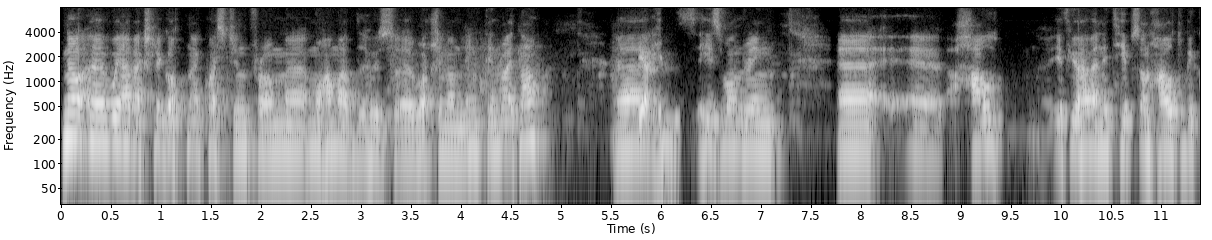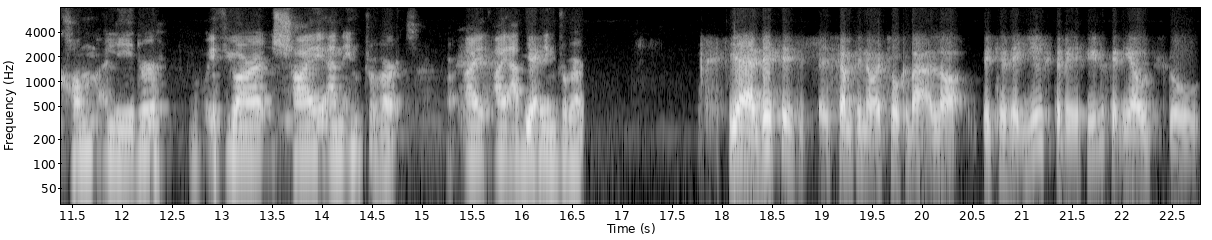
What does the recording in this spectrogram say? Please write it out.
No, uh, we have actually gotten a question from uh, Mohammed, who's uh, watching on LinkedIn right now. Uh, yeah. He's, he's wondering uh, uh, how if you have any tips on how to become a leader if you are shy and introvert. I, I add yeah. introvert. Yeah, this is something that I talk about a lot because it used to be. If you look at the old school,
